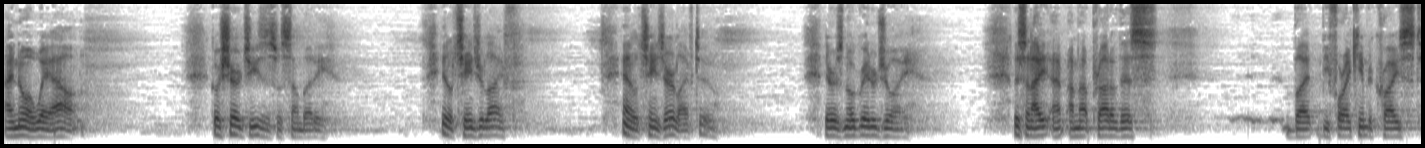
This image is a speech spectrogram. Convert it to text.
I know a way out. Go share Jesus with somebody. It'll change your life. And it'll change their life too. There is no greater joy. Listen, I, I'm not proud of this, but before I came to Christ,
